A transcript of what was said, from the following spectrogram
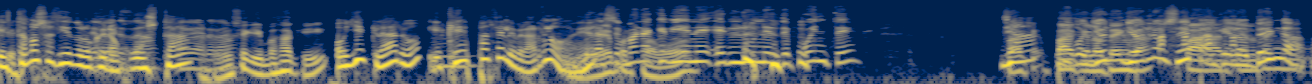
que estamos haciendo lo que nos gusta. Seguimos aquí. Oye, claro, y es que es para celebrarlo, ¿eh? la semana que viene, el lunes de puente, Ya, que- pa' digo, que lo yo, tenga, yo no sé, para, que, lo tenga,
